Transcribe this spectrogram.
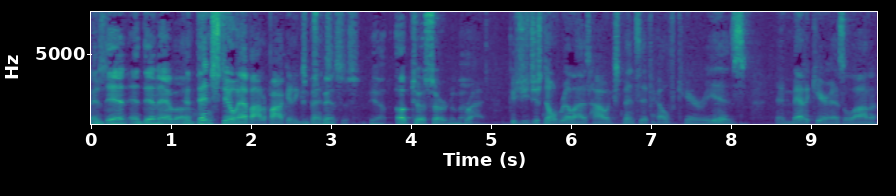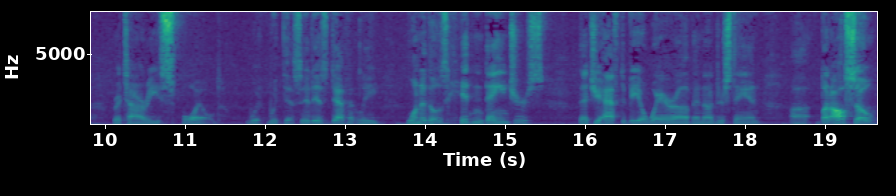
and then and then have a and then still have out of pocket expenses. expenses. Yeah, up to a certain amount. Right. Because you just don't realize how expensive health care is. And Medicare has a lot of retirees spoiled with, with this. It is definitely one of those hidden dangers that you have to be aware of and understand. Uh, but also,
